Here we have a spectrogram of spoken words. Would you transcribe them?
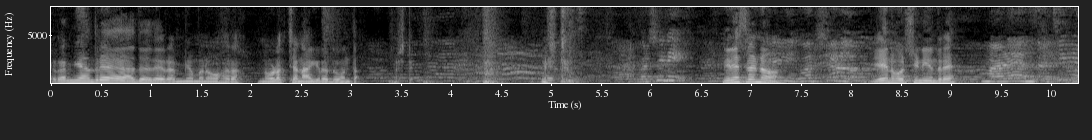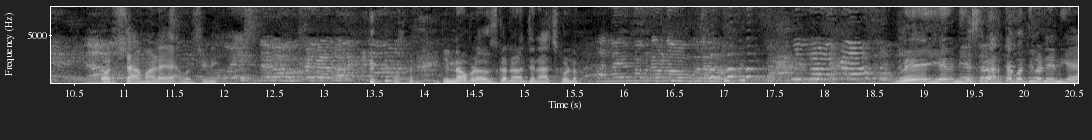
ರಮ್ಯಾ ಅಂದ್ರೆ ಅದು ಅದೇ ರಮ್ಯಾ ಮನೋಹರ. ನೋಡಕ್ ಚೆನ್ನಾಗಿರೋದು ಅಂತ. ಅಷ್ಟೇ. ನೆಕ್ಸ್ಟ್ ನಿನ್ನ ಹೆಸರೇನು? ಏನು ವರ್ಷಿಣಿ ಅಂದ್ರೆ? ವರ್ಷ ಮಳೆ ವರ್ಷಿಣಿ. ಇನ್ನೊಬ್ಳು ಹೌಸ್ಕೊಂಡು ಅಂತ ನಾಚ್ಕೊಂಡು. ಲೇ ಏನು ನಿನ್ನ ಹೆಸರು ಅರ್ಥ ಗೊತ್ತಿಲ್ಲ ನಿನ್ಗೆ?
